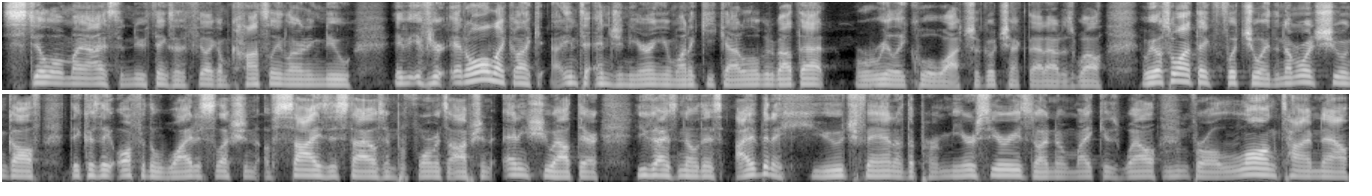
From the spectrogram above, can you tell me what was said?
still open my eyes to new things. I feel like I'm constantly learning new. If, if you're at all like like into engineering and want to geek out a little bit about that, really cool watch. So go check that out as well. And we also want to thank FootJoy, the number one shoe in golf, because they offer the widest selection of sizes, styles, and performance option any shoe out there. You guys know this. I've been a huge fan of the Premier series, so I know Mike as well mm-hmm. for a long time now.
